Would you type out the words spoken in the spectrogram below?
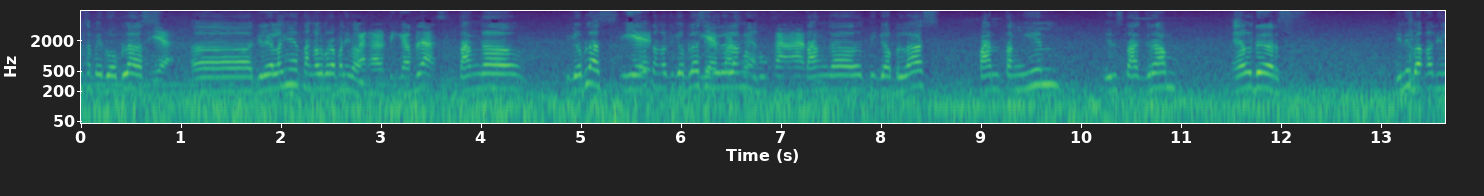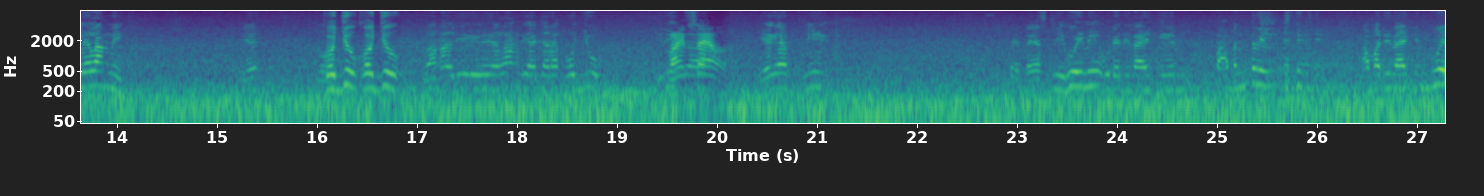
sampai 12. Iya. Eh, dilelangnya tanggal berapa nih bang? tanggal 13 Tanggal 13. Iya. Oh, tanggal 13 Iya, ya pas dilelangnya. pembukaan. Tanggal 13 pantengin Instagram Elders. Ini bakal dilelang nih. Koju koju Bakal dilelang di acara Koju. Ini Live sale. Iya kan? Ini PTS Cihu ini udah dinaikin Pak Menteri. Sama dinaikin gue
